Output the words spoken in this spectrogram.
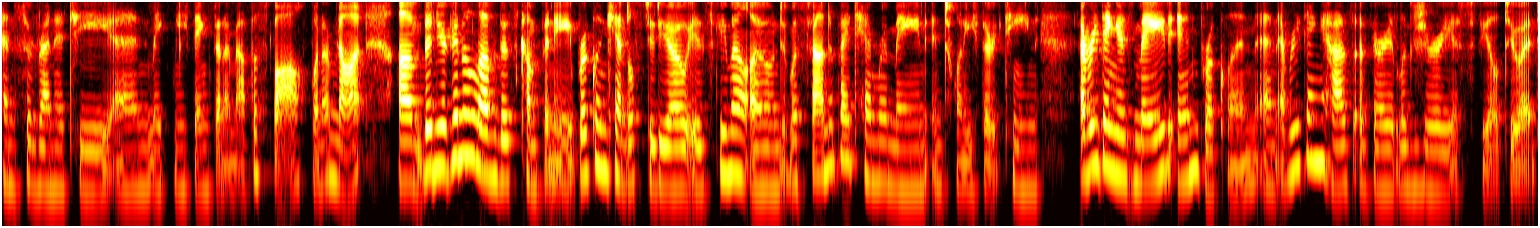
and serenity and make me think that I'm at the spa when I'm not, um, then you're to love this company. Brooklyn Candle Studio is female owned. It was founded by Tamra Main in 2013. Everything is made in Brooklyn and everything has a very luxurious feel to it.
